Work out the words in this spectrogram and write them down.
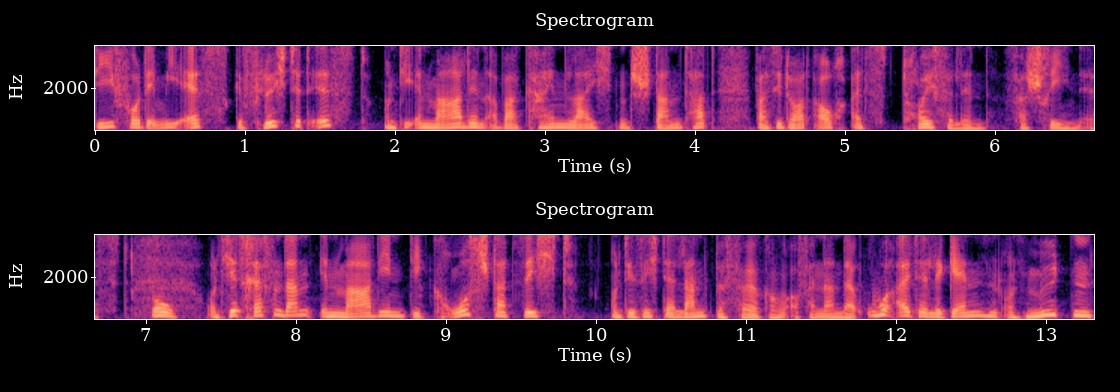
die vor dem IS geflüchtet ist und die in Mardin aber keinen leichten Stand hat, weil sie dort auch als Teufelin verschrien ist. Oh. Und hier treffen dann in Mardin die Großstadtsicht und die Sicht der Landbevölkerung aufeinander. Uralte Legenden und Mythen,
